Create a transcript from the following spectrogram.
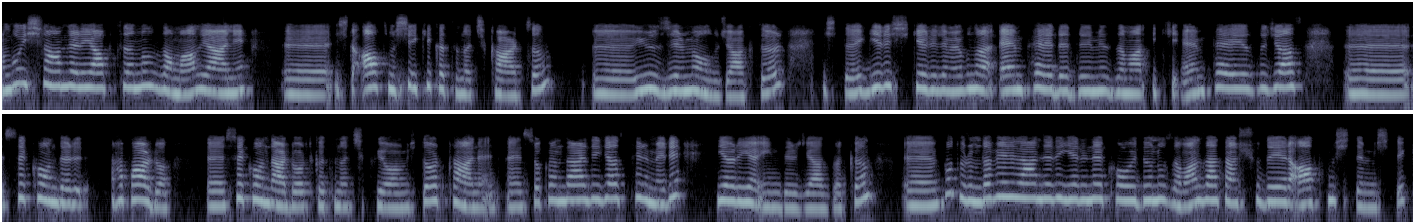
bu işlemleri yaptığımız zaman yani e, işte 60'ı 2 katına çıkartın. E, 120 olacaktır. İşte giriş gerilimi buna MP dediğimiz zaman 2 MP yazacağız. E, sekonder ha pardon e, sekonder 4 katına çıkıyormuş. 4 tane e, sekonder diyeceğiz. Primeri yarıya indireceğiz bakın. E, bu durumda verilenleri yerine koyduğunuz zaman zaten şu değeri 60 demiştik.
